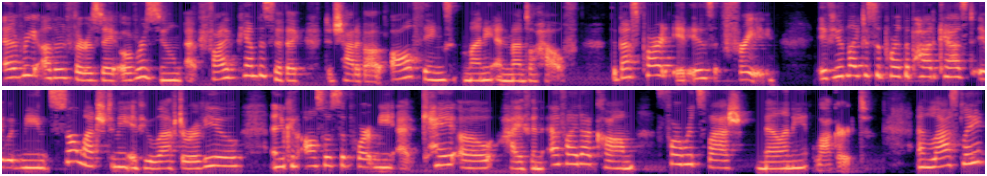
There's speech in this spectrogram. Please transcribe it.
every other Thursday over Zoom at 5 p.m. Pacific to chat about all things money and mental health. The best part, it is free. If you'd like to support the podcast, it would mean so much to me if you left a review, and you can also support me at ko-fi.com forward slash Melanie Lockert. And lastly,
